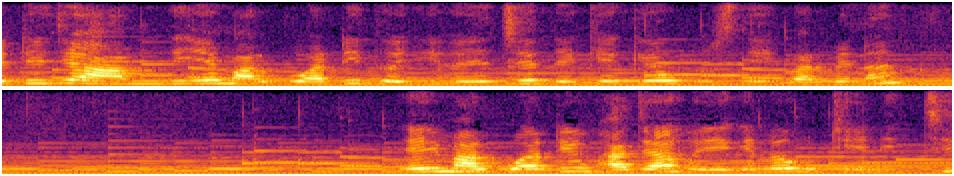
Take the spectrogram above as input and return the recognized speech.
এটি যে আম দিয়ে মালপোয়াটি তৈরি হয়েছে দেখে কেউ বুঝতেই পারবে না। এই মালপোয়াটিও ভাজা হয়ে গেলেও উঠিয়ে নিচ্ছি।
